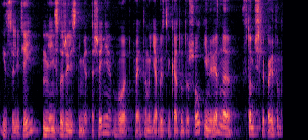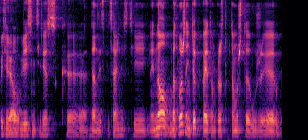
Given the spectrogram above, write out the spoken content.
из-за людей. У меня не сложились с ними отношения, вот, поэтому я быстренько оттуда ушел, и, наверное, в том числе поэтому потерял весь интерес к данной специальности. Но, возможно, не только поэтому, просто потому что уже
